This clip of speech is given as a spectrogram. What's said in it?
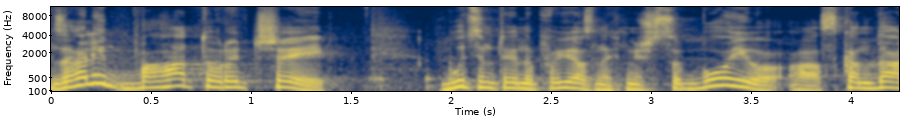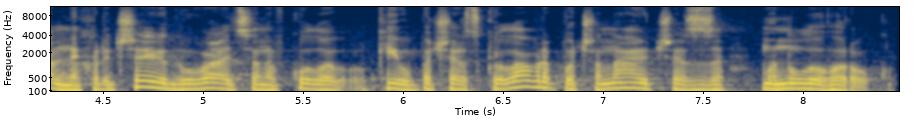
Взагалі багато речей, буцімто не пов'язаних між собою, а скандальних речей відбуваються навколо Києво-Печерської лаври, починаючи з минулого року.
